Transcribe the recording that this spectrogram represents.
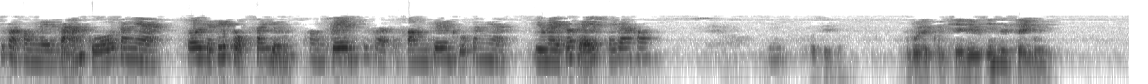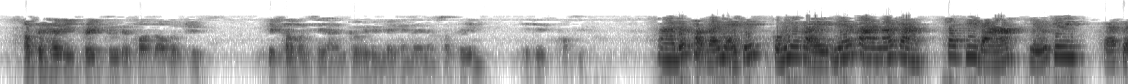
tức là phần nền tảng của căn nhà, tôi sẽ tiếp tục xây dựng phần trên, tức là phần trên của căn nhà. Điều này có thể xảy ra không? Buddha continued in the same way. After having breakthrough the Four Noble Truths, if someone say, I'm going to make an end of suffering, it is possible. À, Đức Phật đã dạy tiếp, cũng như vậy, nếu có ai nói rằng sau khi đã liễu tri, đã tuệ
